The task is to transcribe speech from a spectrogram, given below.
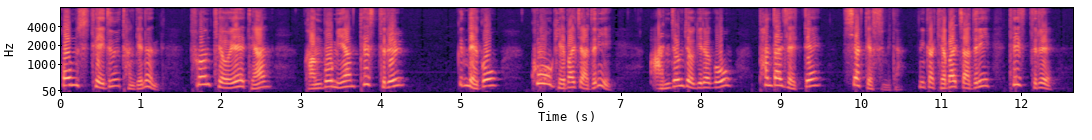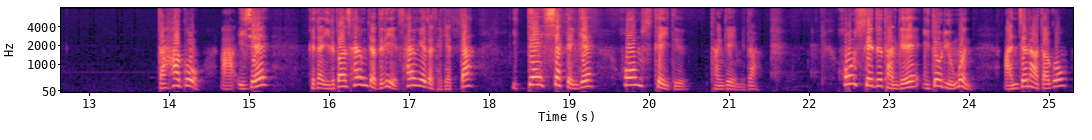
홈스테이드 단계는 프론티어에 대한 광범위한 테스트를 끝내고 core 개발자들이 안정적이라고 판단될 때 시작됐습니다. 그러니까 개발자들이 테스트를 다 하고 아 이제 그냥 일반 사용자들이 사용해도 되겠다 이때 시작된 게 Homestead 단계입니다. Homestead 단계의 이더리움은 안전하다고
